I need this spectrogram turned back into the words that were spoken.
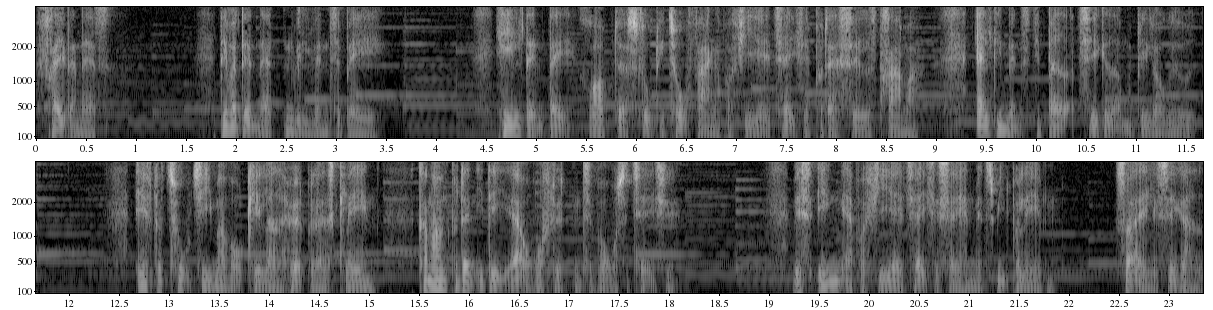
Fredag nat. Det var den nat, den ville vende tilbage. Hele den dag råbte og slog de to fanger på fjerde etage på deres celles trammer, alt imens de bad og tikkede om at blive lukket ud. Efter to timer, hvor Keller havde hørt på deres klagen, kom han på den idé at overflytte den til vores etage. Hvis ingen er på fjerde etage, sagde han med et smil på læben, så er alle i sikkerhed.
